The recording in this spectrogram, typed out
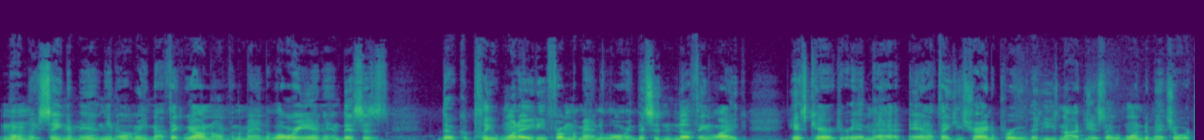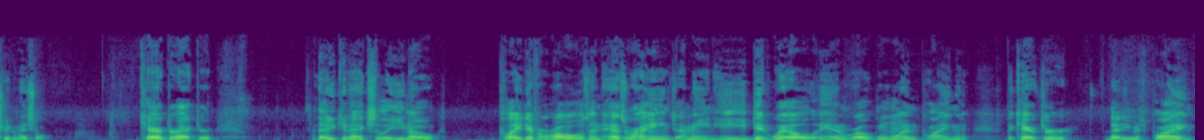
normally seen him in. You know, I mean, I think we all know him from The Mandalorian, and this is the complete 180 from The Mandalorian. This is nothing like his character in that, and I think he's trying to prove that he's not just a one dimensional or two dimensional character actor, that he can actually, you know, play different roles and has range. I mean, he, he did well in Rogue One playing the character that he was playing.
